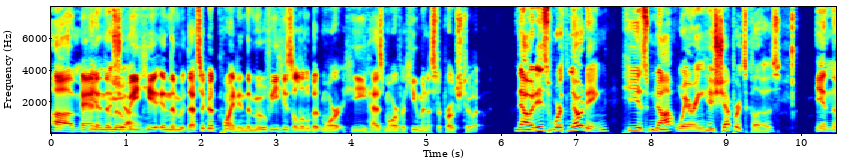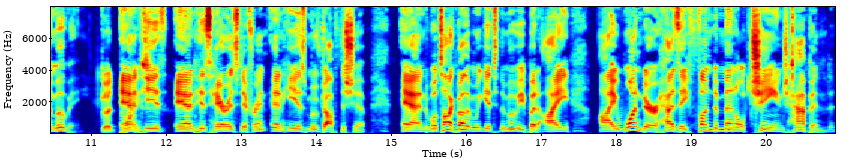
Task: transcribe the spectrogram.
Um, and in, the, movie show. he in the that's a good point in the movie he's a little bit more he has more of a humanist approach to it now it is worth noting he is not wearing his shepherd's clothes in the movie. Good point and he is and his hair is different and he has moved off the ship. And we'll talk about that when we get to the movie but i i wonder has a fundamental change happened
